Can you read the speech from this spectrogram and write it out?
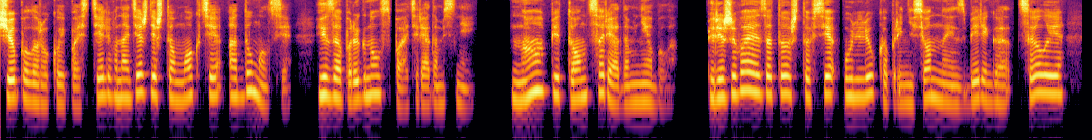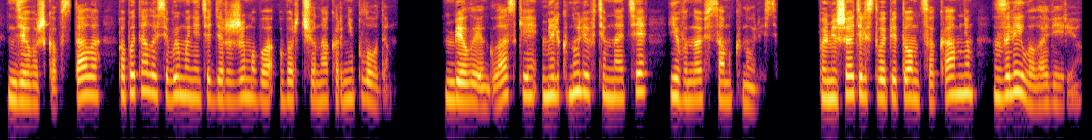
Щупала рукой постель в надежде, что Мокти одумался и запрыгнул спать рядом с ней. Но питомца рядом не было. Переживая за то, что все улюка, принесенные с берега, целые, девушка встала, попыталась выманить одержимого ворчуна корнеплодом. Белые глазки мелькнули в темноте и вновь сомкнулись. Помешательство питомца камнем злило Лаверию.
